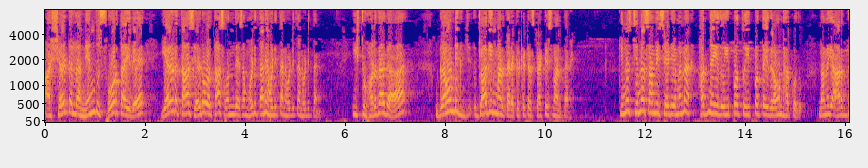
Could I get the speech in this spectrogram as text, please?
ಆ ಶರ್ಟ್ ಎಲ್ಲ ನೆಂದು ಸೋರ್ತಾ ಇದೆ, ಎರಡು ತಾಸು, ಎರಡೂವರೆ ತಾಸು ಒಂದೇ ಸಮ ಹೊಡಿತಾನೆ ಹೊಡಿತಾನೆ ಹೊಡಿತಾನೆ ಹೊಡಿತಾನೆ. ಇಷ್ಟು ಹೊಡೆದಾಗ ಗ್ರೌಂಡಿಗೆ ಜಾಗಿಂಗ್ ಮಾಡ್ತಾರೆ ಕ್ರಿಕೆಟರ್ಸ್ ಪ್ರಾಕ್ಟೀಸ್ ಮಾಡ್ತಾರೆ. ಇನ್ನು ಚಿನ್ನಸ್ವಾಮಿ ಸ್ಟೇಡಿಯಂ ಅನ್ನ ಹದಿನೈದು, ಇಪ್ಪತ್ತು, ಇಪ್ಪತ್ತೈದು ರೌಂಡ್ ಹಾಕೋದು. ನಮಗೆ ಅರ್ಧ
